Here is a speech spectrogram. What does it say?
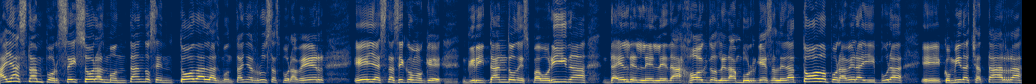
Allá están por seis horas montándose en todas las montañas rusas por haber. Ella está así como que gritando despavorida. Él le, da hot dogs, le da hamburguesas, le da todo por haber ahí pura eh, comida chatarra.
